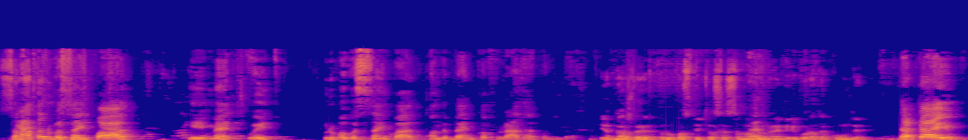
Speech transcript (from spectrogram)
Sanatan Goswami Pad, he met with Rupa Goswami Pad on the bank of Radha Kunda. И однажды Рупа встретился с Санатаной на берегу Радакунды. That time,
